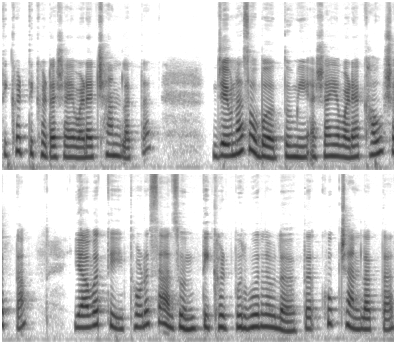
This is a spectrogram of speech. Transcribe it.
तिखट तिखट अशा या वड्या छान लागतात. जेवणासोबत तुम्ही अशा या वड्या खाऊ शकता. यावरती थोडंसं अजून तिखट भुरभुरवलं तर खूप छान लागतात.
